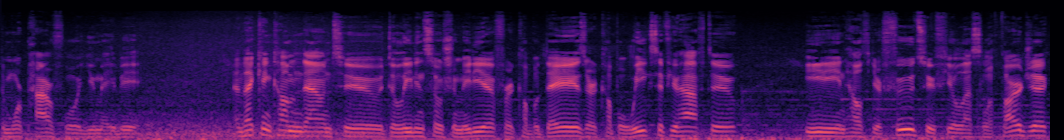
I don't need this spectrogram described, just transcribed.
the more powerful you may be. And that can come down to deleting social media for a couple days or a couple weeks if you have to, eating healthier food so you feel less lethargic,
